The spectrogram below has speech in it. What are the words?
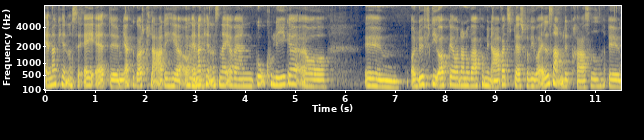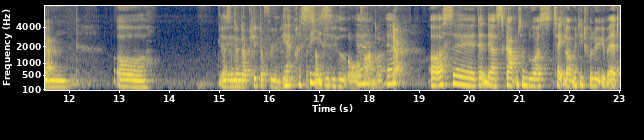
anerkendelse af at øh, jeg kan godt klare det her og mm. anerkendelsen af at være en god kollega og øh, og løfte de opgaver der nu var på min arbejdsplads for vi var alle sammen lidt pressede øh, Ja. og Altså den der pligtopfyldenhed. Ja, præcis. Samvittighed over Ja, for andre. ja. ja. Og også øh, den der skam, som du også taler om i dit forløb, at,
